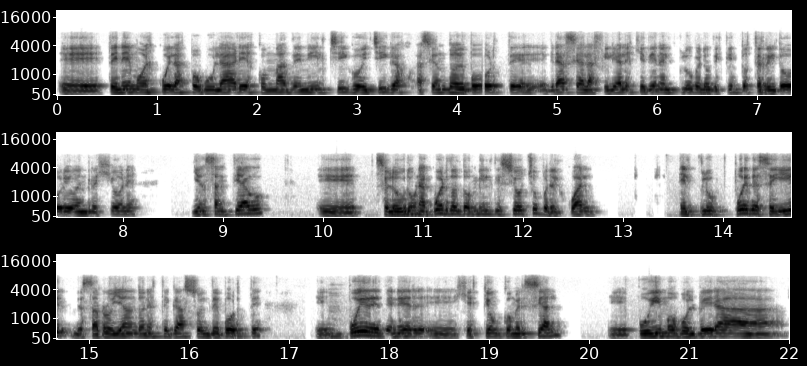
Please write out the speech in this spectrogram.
eh, tenemos escuelas populares con más de mil chicos y chicas haciendo deporte eh, gracias a las filiales que tiene el club en los distintos territorios, en regiones. Y en Santiago eh, se logró un acuerdo en 2018 por el cual el club puede seguir desarrollando en este caso el deporte, mm. puede tener gestión comercial. pudimos volver a,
